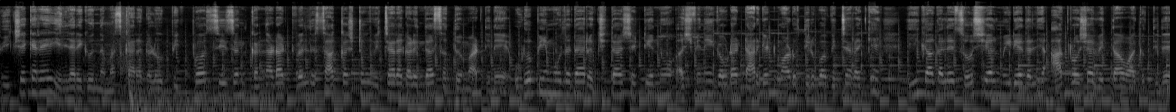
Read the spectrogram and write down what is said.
ವೀಕ್ಷಕರೇ, ಎಲ್ಲರಿಗೂ ನಮಸ್ಕಾರಗಳು. Big boss season Kannada twelve ಸಾಕಷ್ಟು ವಿಚಾರಗಳಿಂದ ಸದ್ದು ಮಾಡ್ತಿದೆ. ಉಡುಪಿ ಮೂಲದ ರಕ್ಷಿತಾ ಶೆಟ್ಟಿಯನ್ನು ಅಶ್ವಿನಿ ಗೌಡ ಟಾರ್ಗೆಟ್ ಮಾಡುತ್ತಿರುವ ವಿಚಾರಕ್ಕೆ ಈಗಾಗಲೇ ಸೋಷಿಯಲ್ ಮೀಡಿಯಾದಲ್ಲಿ ಆಕ್ರೋಶ ವ್ಯಕ್ತವಾಗುತ್ತಿದೆ.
